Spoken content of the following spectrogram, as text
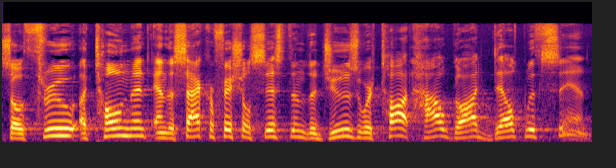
So through atonement and the sacrificial system, the Jews were taught how God dealt with sin.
